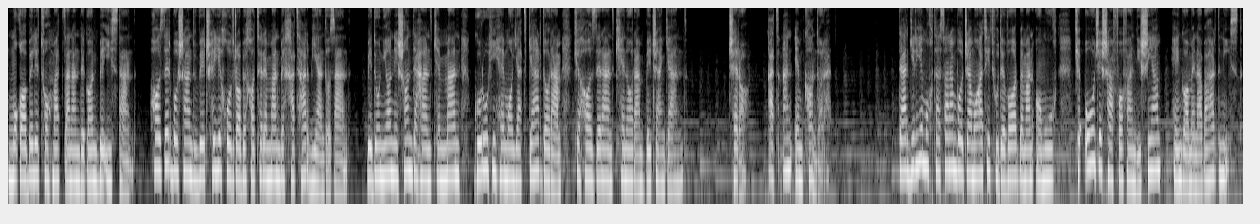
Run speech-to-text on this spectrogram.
مقابل تهمت زنندگان بایستند، حاضر باشند وجهه خود را به خاطر من به خطر بیاندازند، به دنیا نشان دهند که من گروهی حمایتگر دارم که حاضرند کنارم بجنگند. چرا؟ قطعا امکان دارد. درگیری مختصرم با جماعتی تودوار به من آموخت که اوج شفافندیشیم هنگام نبرد نیست.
